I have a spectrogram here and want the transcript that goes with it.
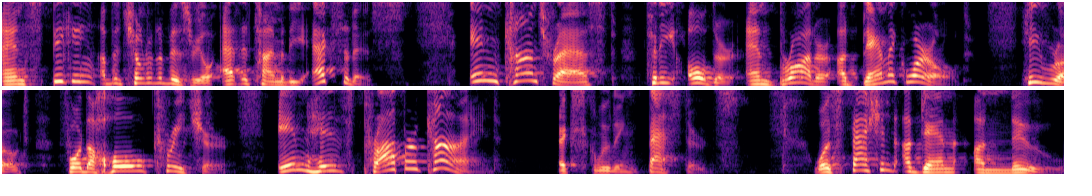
And speaking of the children of Israel at the time of the Exodus, in contrast to the older and broader Adamic world, he wrote, For the whole creature in his proper kind, excluding bastards, was fashioned again anew,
